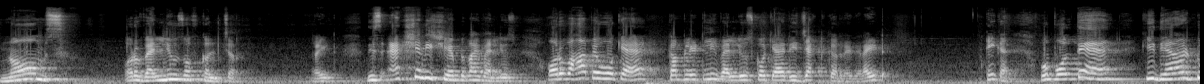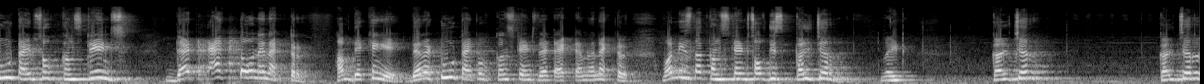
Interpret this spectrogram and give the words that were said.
norms or values of culture right this action is shaped by values और वहाँ पे वो क्या है? कंप्लीटली वैल्यूज़ को क्या है? रिजेक्ट कर रहे थे राइट ठीक है? वो बोलते हैं कि there are two types of constraints that act on an actor हम देखेंगे there are two type of constraints that act on an actor one is the constraints of this culture right? Culture culture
